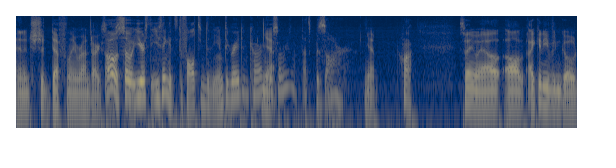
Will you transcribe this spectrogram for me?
and it should definitely run Dark Souls. Oh, so you're you think it's defaulting to the integrated card Yeah. for some reason? That's bizarre. Yeah. Huh. So anyway, I'll, I'll I could even go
